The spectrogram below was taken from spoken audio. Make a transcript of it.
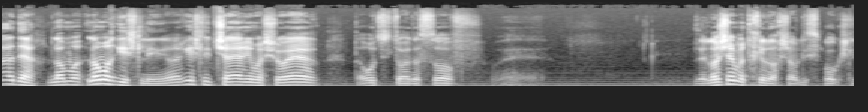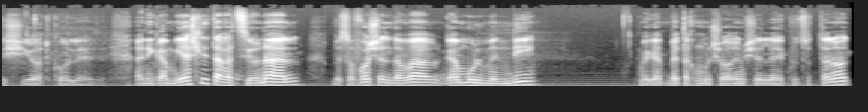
לא יודע, לא, לא מרגיש לי. מרגיש לי תשאר עם השוער, תרוץ איתו עד הסוף. ו- זה לא שהם התחילו עכשיו לספוג שלישיות כל איזה. אני גם, יש לי את הרציונל, בסופו של דבר, גם מול מנדי, ובטח מול שוערים של אה, קבוצות קטנות,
